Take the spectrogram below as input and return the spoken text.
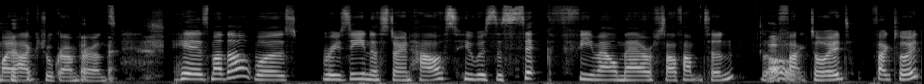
my actual grandparents. His mother was Rosina Stonehouse, who was the sixth female mayor of Southampton. Little Oh. factoid. Factoid.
